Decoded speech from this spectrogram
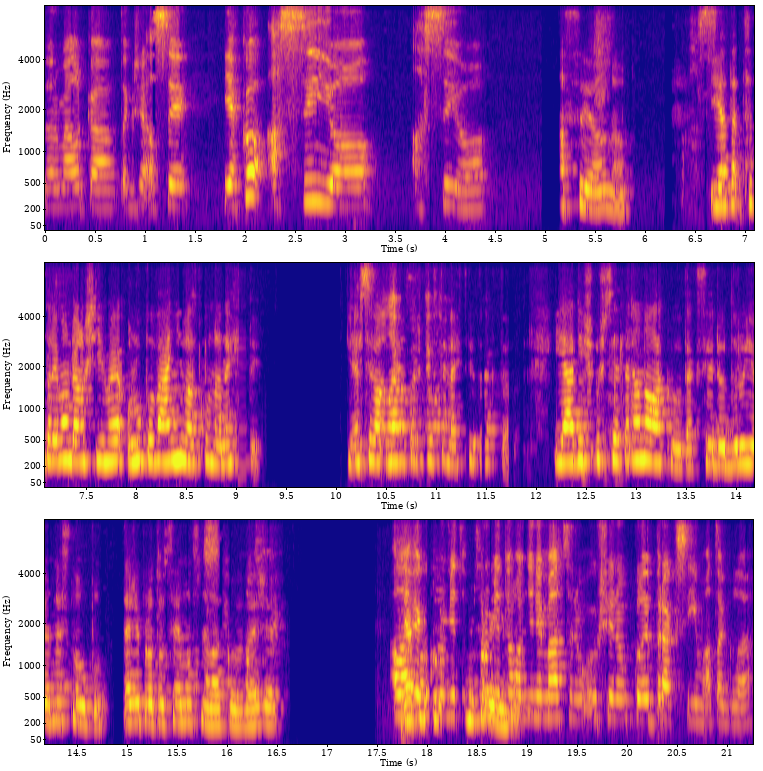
normálka, takže asi, jako asi jo, asi jo. Asi jo, no. Já ta, co tady mám dalšího, je olupování laku na nechty. Když si lakuješ prostě nechci, tak to. Já když už si je teda nalakuju, tak si je do druhého dne sloupu. Takže proto si je moc nelakuju. Takže ale jako, jako pro mě, to, pro mě to hlavně nemá cenu už jenom kvůli praxím a takhle.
